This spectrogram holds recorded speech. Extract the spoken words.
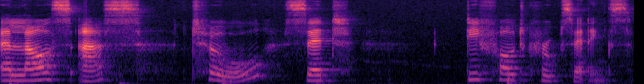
allows us to set default group settings.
